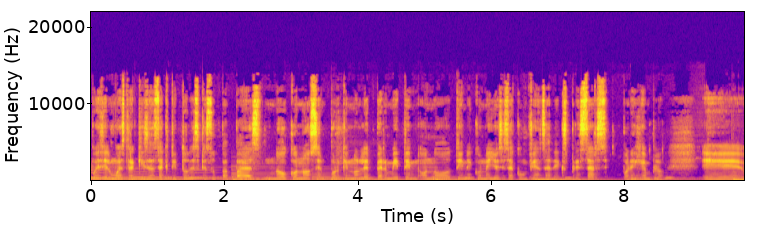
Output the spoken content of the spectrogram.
pues él muestra quizás actitudes que sus papás no conocen porque no le permiten o no tiene con ellos esa confianza de expresarse. Por ejemplo, eh,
